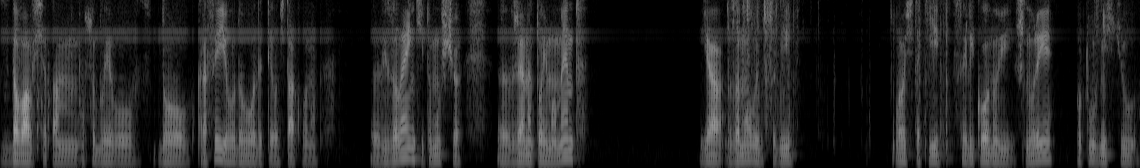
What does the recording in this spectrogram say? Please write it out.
здавався там особливо до краси його доводити. Ось так воно в ізоленті, тому що е, вже на той момент я замовив собі ось такі силіконові шнури потужністю,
